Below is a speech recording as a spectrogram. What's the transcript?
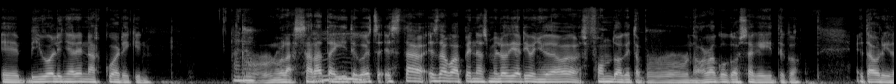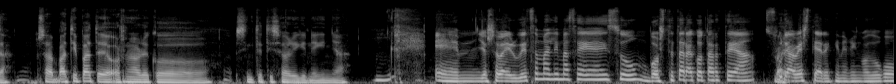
E, biolinaren arkuarekin brrr, nola zarata egiteko. Ez, ez, da, ez dago apenas melodiari, baina dago fondoak eta brrr, horrako gauzak egiteko. Eta hori da. Osa, batipat ordenadoreko sintetizadorekin egina. Em, Joseba, iruditzen baldin bazaizu, bostetarako tartea, zure Bai. abestiarekin egingo dugu.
